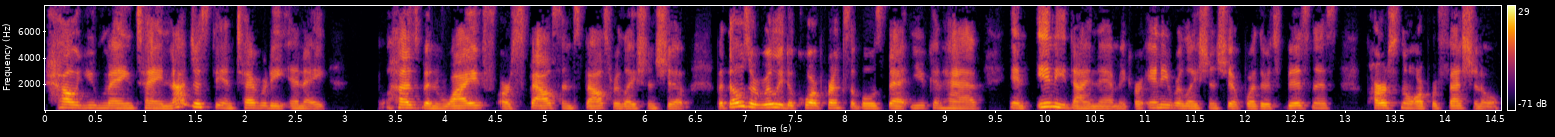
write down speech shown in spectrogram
how you maintain not just the integrity in a husband wife or spouse and spouse relationship but those are really the core principles that you can have in any dynamic or any relationship whether it's business personal or professional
